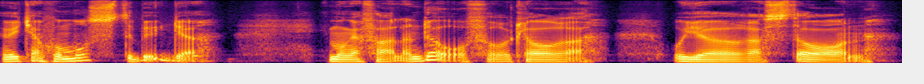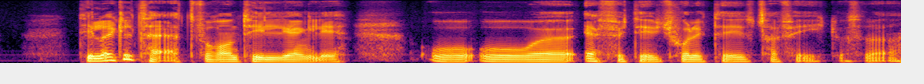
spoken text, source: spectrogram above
Men vi kanske måste bygga i många fall ändå för att klara och göra stan tillräckligt tät för att ha en tillgänglig och, och eh, effektiv kollektivtrafik och sådär.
